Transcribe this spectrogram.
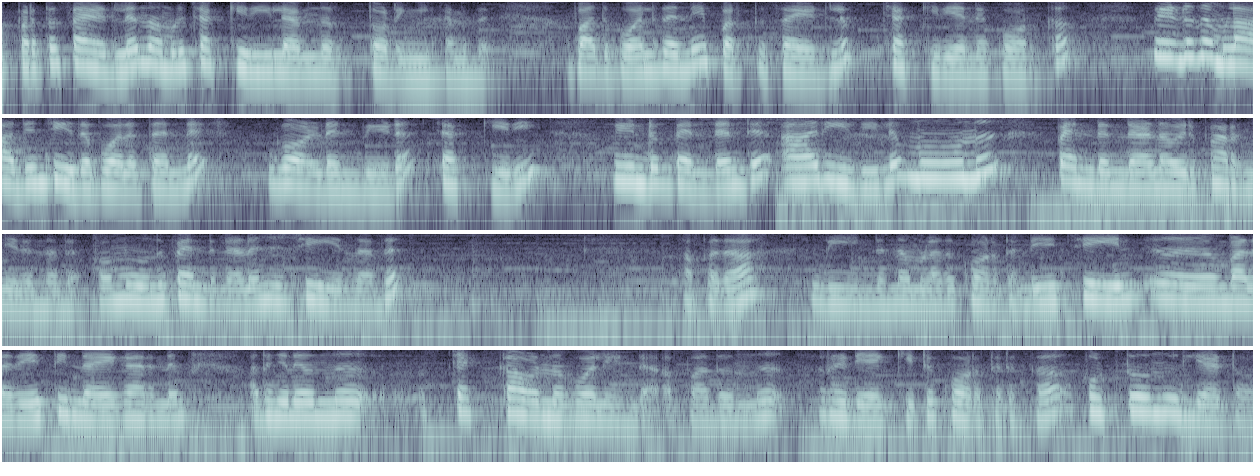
അപ്പുറത്തെ സൈഡിൽ നമ്മൾ ചക്കിരിയിലാണ് തുടങ്ങിക്കണത്. അപ്പോൾ അതുപോലെ തന്നെ ഇപ്പുറത്തെ സൈഡിലും ചക്കിരി തന്നെ കോർക്കുക വീണ്ടും നമ്മൾ ആദ്യം ചെയ്ത പോലെ തന്നെ ഗോൾഡൻ ബീഡ് ചക്കിരി വീണ്ടും പെൻഡന്റ് ആ രീതിയിൽ മൂന്ന് പെൻഡന്റാണ് അവർ പറഞ്ഞിരുന്നത്. അപ്പോൾ മൂന്ന് പെൻഡന്റാണ് ഞാൻ ചെയ്യുന്നത്. അപ്പോൾ അതാ വീണ്ടും നമ്മളത് കോർത്തുണ്ട് ഈ ചെയിൻ വളരെ തിന്നായ കാരണം അതിങ്ങനെ ഒന്ന് സ്റ്റക്ക് ആവുന്ന പോലെയുണ്ട്. അപ്പോൾ അതൊന്ന് റെഡിയാക്കിയിട്ട് കോർത്തെടുക്കുക. പൊട്ടൊന്നുമില്ല കേട്ടോ.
